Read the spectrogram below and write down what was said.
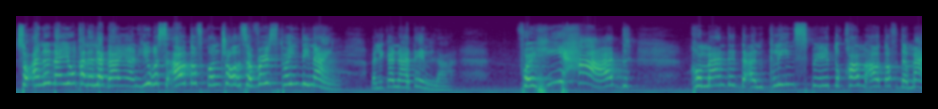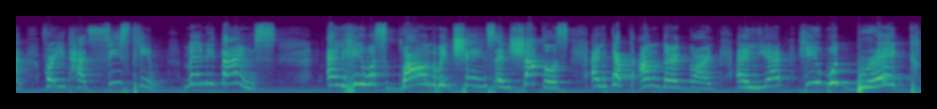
So ano na yung kalalagayan? He was out of control. Sa verse 29, balikan natin la. For he had commanded the unclean spirit to come out of the man, for it had seized him many times. And he was bound with chains and shackles and kept under guard. And yet he would break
